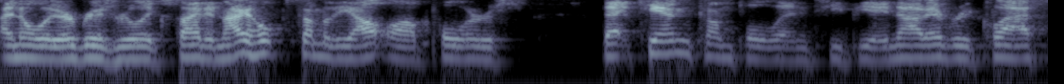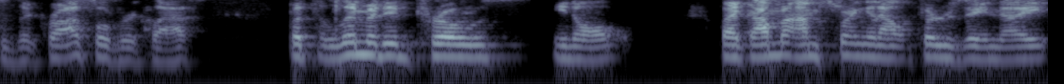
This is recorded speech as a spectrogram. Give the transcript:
I know everybody's really excited. And I hope some of the outlaw pullers that can come pull NTPA. Not every class is a crossover class, but the limited pros, you know, like I'm I'm swinging out Thursday night.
